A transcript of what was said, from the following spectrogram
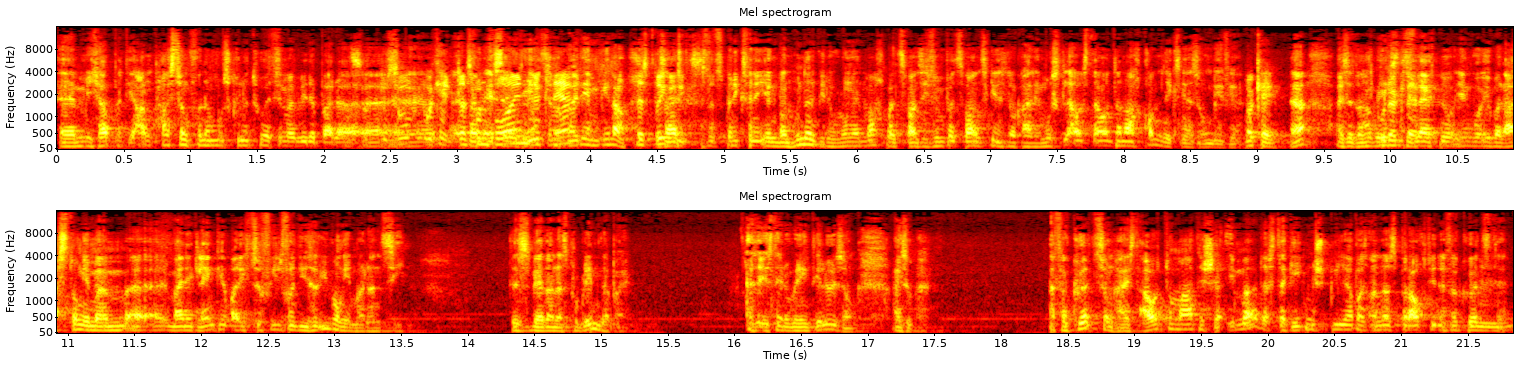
Ähm, ich habe die Anpassung von der Muskulatur jetzt immer wieder bei der. So, so, okay, äh, das von vorhin erklärt, Bei dem, genau. das Das, bringt heißt, es mir nichts, wenn ich irgendwann 100 Wiederholungen mache, weil 2025 ist lokale Muskelausdauer und danach kommt nichts mehr so ungefähr. Okay. Ja? Also dann habe ich vielleicht nur irgendwo Überlastung in, meinem, äh, in meine Gelenke, weil ich zu viel von dieser Übung immer dann ziehe. Das wäre dann das Problem dabei. Also ist nicht unbedingt die Lösung. Also eine Verkürzung heißt automatisch ja immer, dass der Gegenspieler was anderes braucht wie der Verkürzte. Mhm.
